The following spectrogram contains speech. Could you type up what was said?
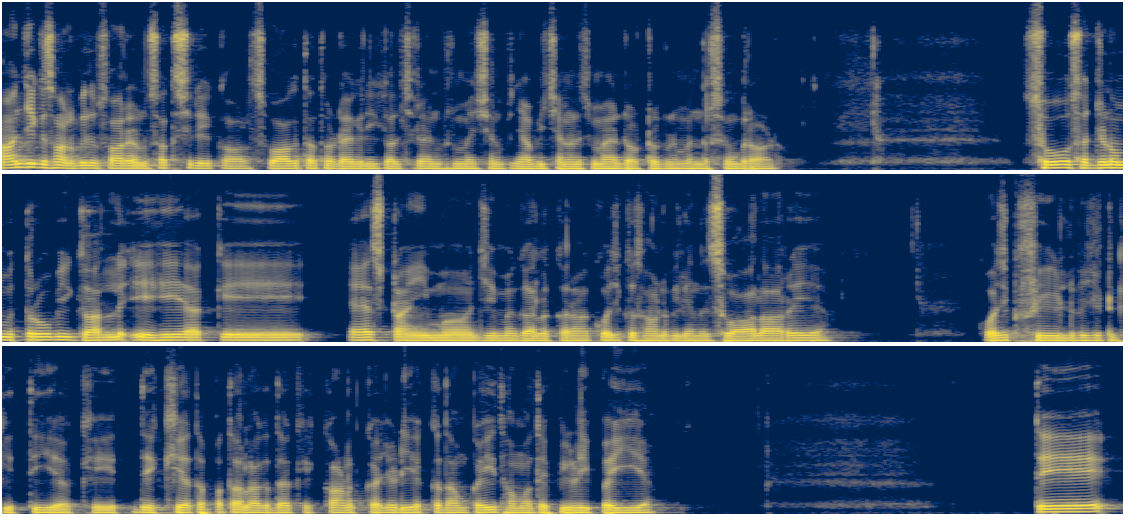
ਹਾਂਜੀ, ਕਿਸਾਨ ਵੀਰੋ ਸਾਰਿਆਂ ਨੂੰ ਸਤਿ ਸ਼੍ਰੀ ਅਕਾਲ। ਸਵਾਗਤ ਹੈ ਤੁਹਾਡਾ ਐਗਰੀਕਲਚਰ ਇਨਫੋਰਮੇਸ਼ਨ ਪੰਜਾਬੀ ਚੈਨਲ 'ਚ। ਮੈਂ ਡਾਕਟਰ ਗੁਰਮਿੰਦਰ ਸਿੰਘ ਬਰਾੜ। ਸੋ ਸੱਜਣੋ, ਮਿੱਤਰੋ, ਵੀ ਗੱਲ ਇਹ ਆ ਕਿ ਇਸ ਟਾਈਮ ਜੇ ਮੈਂ ਗੱਲ ਕਰਾਂ, ਕੁਝ ਕਿਸਾਨ ਵੀਰਾਂ ਦੇ ਸਵਾਲ ਆ ਰਹੇ ਆ। ਕੁਝ ਕੁ ਫੀਲਡ ਵਿਜ਼ਿਟ ਕੀਤੀ ਆ, ਖੇਤ ਦੇਖਿਆ ਤਾਂ ਪਤਾ ਲੱਗਦਾ ਕਿ ਕਣਕ ਆ ਜਿਹੜੀ ਇੱਕਦਮ ਕਈ ਥਾਵਾਂ ਤੇ ਪੀਲੀ ਪਈ ਆ। ਤੇ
